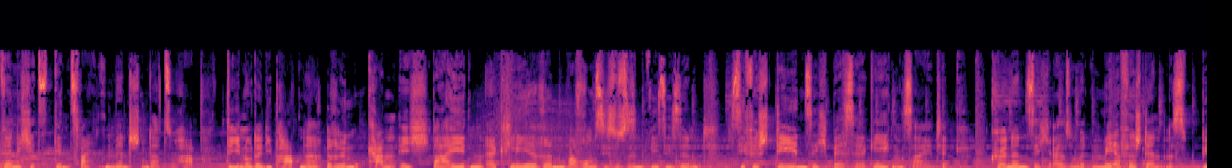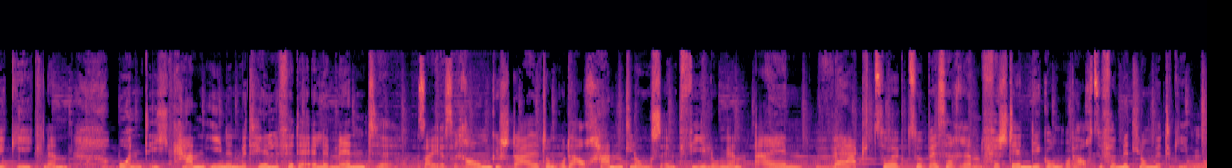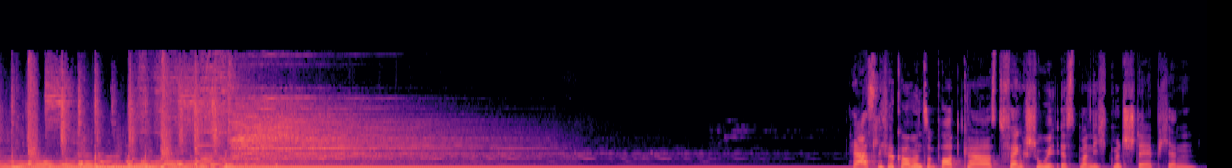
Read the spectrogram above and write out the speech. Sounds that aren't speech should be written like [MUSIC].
Und wenn ich jetzt den zweiten Menschen dazu habe, den oder die Partnerin, kann ich beiden erklären, warum sie so sind, wie sie sind. Sie verstehen sich besser gegenseitig, können sich also mit mehr Verständnis begegnen und ich kann ihnen mit Hilfe der Elemente, sei es Raumgestaltung oder auch Handlungsempfehlungen, ein Werkzeug zur besseren Verständigung oder auch zur Vermittlung mitgeben. Herzlich willkommen zum Podcast Feng Shui isst man nicht mit Stäbchen.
